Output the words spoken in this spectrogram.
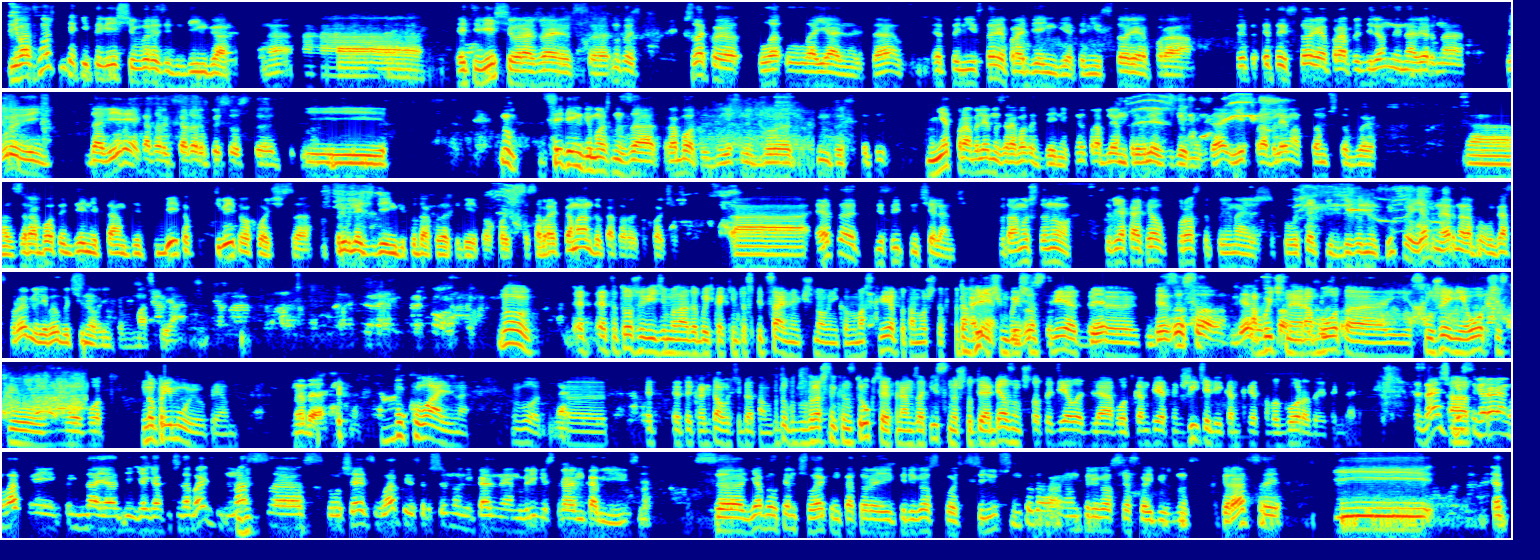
невозможно какие-то вещи выразить в деньгах. Да? А эти вещи выражаются... Ну, то есть, что такое ло- лояльность? Да? Это не история про деньги, это не история про... Это, это история про определенный, наверное, уровень доверия, который, который присутствует. И ну, все деньги можно заработать. Если бы, ну, то есть это, нет проблемы заработать денег, нет проблемы привлечь денег, да, есть проблема в том, чтобы э, заработать денег там, где тебе, это, тебе этого хочется, привлечь деньги туда, куда тебе этого хочется, собрать команду, которую ты хочешь. А, это действительно челлендж, потому что, ну, если бы я хотел просто, понимаешь, получать какие-то безумные цифры, я бы, наверное, работал в «Газпроме» или был бы чиновником в Москве. Ну, это, это тоже, видимо, надо быть каким-то специальным чиновником в Москве, потому что в подавляющем Конечно, большинстве безусловно. это безусловно, безусловно. обычная работа и служение обществу вот напрямую прям. Ну да. Буквально. Вот. Да. Э, это, это когда у тебя там в должностных инструкциях прям записано, что ты обязан что-то делать для вот конкретных жителей конкретного города и так далее. Знаешь, мы а... собираем в Латвии, да, я, я, я хочу добавить, у нас mm-hmm. получается в Латвии совершенно уникальная, мы в Риге строим комьюнити. С, я был тем человеком, который перевез Костю Синюшин туда, он перевез все свои бизнес-операции, и это,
